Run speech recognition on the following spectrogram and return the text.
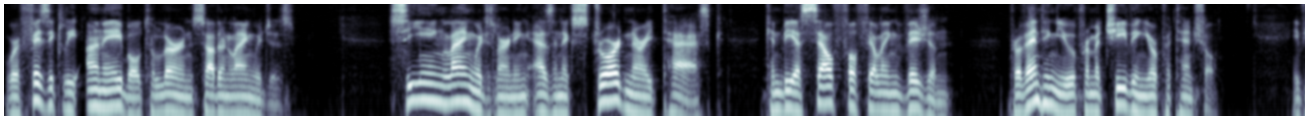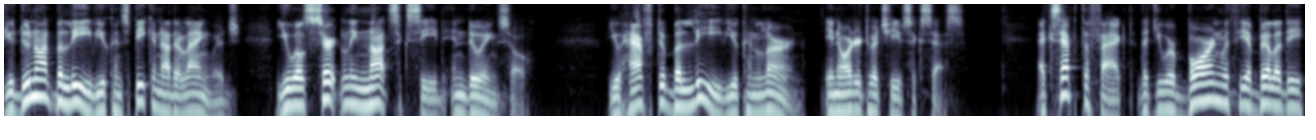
were physically unable to learn southern languages. Seeing language learning as an extraordinary task can be a self fulfilling vision, preventing you from achieving your potential. If you do not believe you can speak another language, you will certainly not succeed in doing so. You have to believe you can learn in order to achieve success. Accept the fact that you were born with the ability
